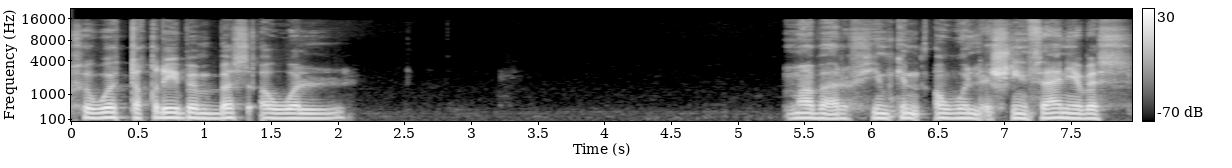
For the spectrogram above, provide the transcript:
وسويت تقريبا بس أول ما بعرف يمكن أول عشرين ثانية بس.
